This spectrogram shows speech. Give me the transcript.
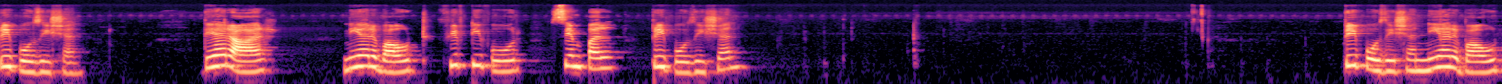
preposition. There are near about 54 simple preposition. Preposition near about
